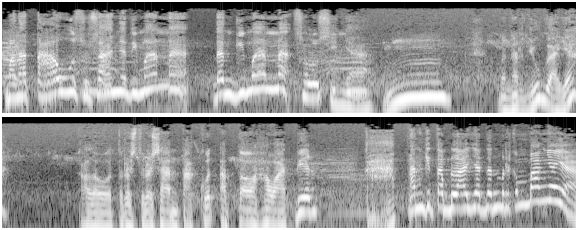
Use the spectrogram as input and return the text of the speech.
mana tahu susahnya di mana dan gimana solusinya. Hmm, bener juga ya. Kalau terus-terusan takut atau khawatir, kapan kita belajar dan berkembangnya ya?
